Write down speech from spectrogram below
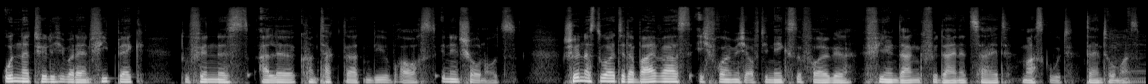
und natürlich über dein Feedback. Du findest alle Kontaktdaten, die du brauchst, in den Show Notes. Schön, dass du heute dabei warst. Ich freue mich auf die nächste Folge. Vielen Dank für deine Zeit. Mach's gut. Dein Thomas.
